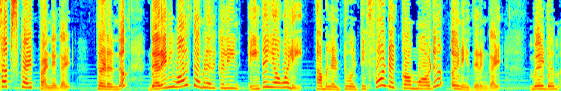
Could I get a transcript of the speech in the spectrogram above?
சப்ஸ்கிரைப் பண்ணுங்கள். தொடர்ந்தும் தரணிவால் தமிழர்களின் இதய ஒளி தமிழன் டுவெண்ட்டி ஃபோர் டாட் காமோடு இணைந்திருங்கள். மீண்டும்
